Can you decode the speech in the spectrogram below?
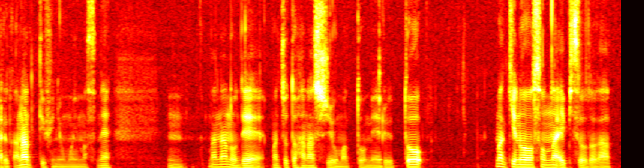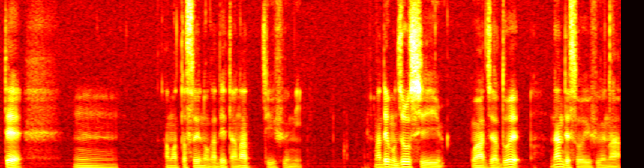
るかなっていうふうに思いますね。うんまあ、なので、まあ、ちょっと話をまとめると、まあ、昨日そんなエピソードがあってうんあまたそういうのが出たなっていうふうに。まあでも上司はじゃあどうなんでそういうふうな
